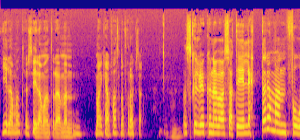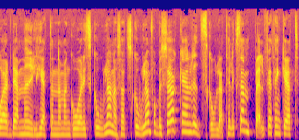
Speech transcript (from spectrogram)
Gillar man inte det så gillar man inte det, men man kan fastna för det också. Skulle det kunna vara så att det är lättare om man får den möjligheten när man går i skolan? Alltså att skolan får besöka en ridskola till exempel. För jag tänker att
